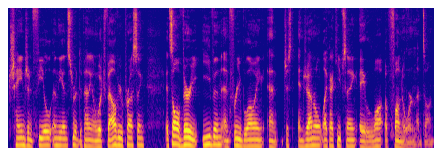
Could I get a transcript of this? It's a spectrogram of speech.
change in feel in the instrument depending on which valve you're pressing. It's all very even and free blowing, and just in general, like I keep saying, a lot of fun to ornament on.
